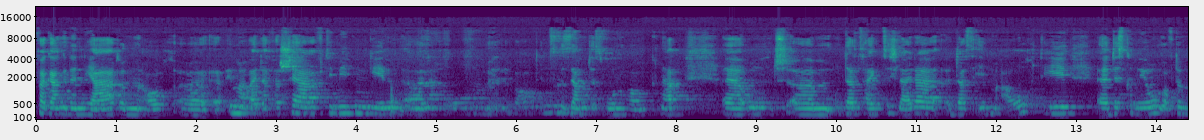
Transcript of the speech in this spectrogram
vergangenen Jahren auch äh, immer weiter verschärft. Die Mieten gehen äh, nach insgesamt ist Wohnraum knapp. Äh, und, ähm, und da zeigt sich leider, dass eben auch die äh, Diskriminierung auf dem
